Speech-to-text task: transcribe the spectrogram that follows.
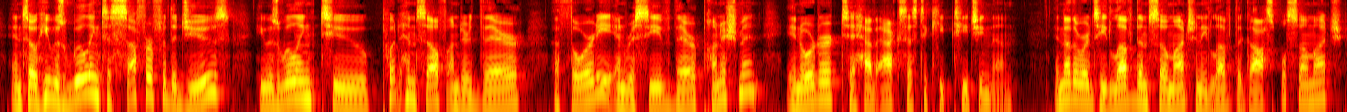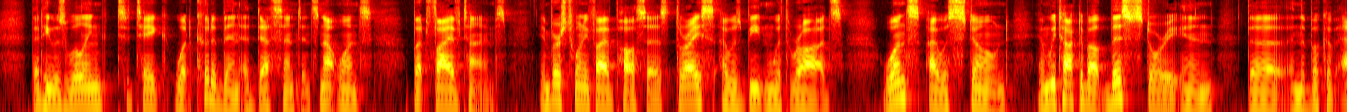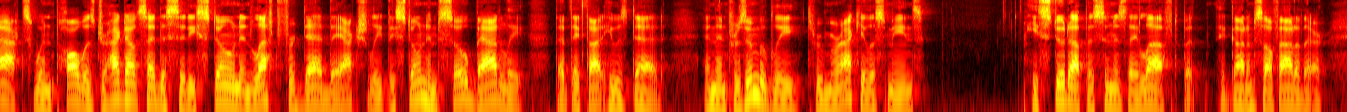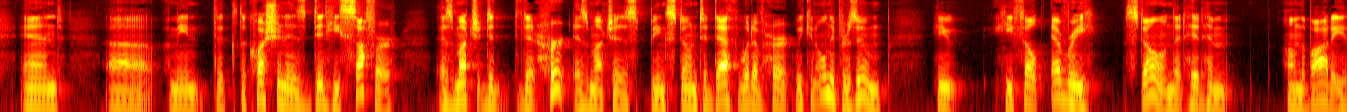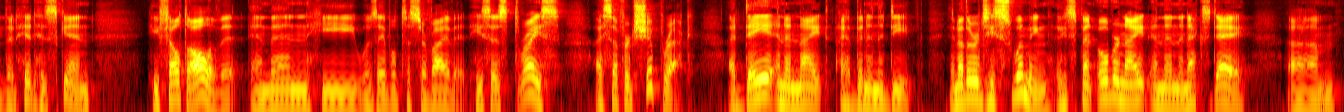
And so he was willing to suffer for the Jews. He was willing to put himself under their authority and receive their punishment in order to have access to keep teaching them. In other words, he loved them so much and he loved the gospel so much that he was willing to take what could have been a death sentence, not once, but five times. In verse 25, Paul says, Thrice I was beaten with rods. Once I was stoned. And we talked about this story in the in the book of Acts when Paul was dragged outside the city, stoned, and left for dead. They actually they stoned him so badly that they thought he was dead. And then presumably through miraculous means, he stood up as soon as they left, but it got himself out of there. And uh, I mean, the the question is, did he suffer as much? Did did it hurt as much as being stoned to death would have hurt? We can only presume he he felt every stone that hit him on the body, that hit his skin he felt all of it, and then he was able to survive it. He says, Thrice I suffered shipwreck. A day and a night I have been in the deep. In other words, he's swimming. He spent overnight and then the next day um,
